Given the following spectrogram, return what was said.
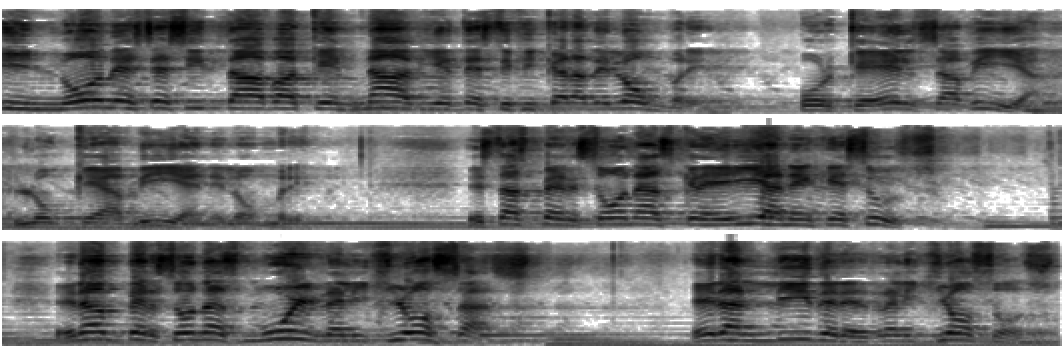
Y no necesitaba que nadie testificara del hombre porque él sabía lo que había en el hombre. Estas personas creían en Jesús. Eran personas muy religiosas eran líderes religiosos,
